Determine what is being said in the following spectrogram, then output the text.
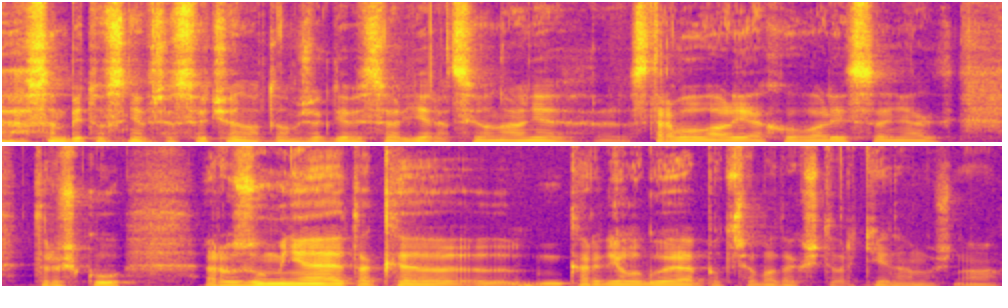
Já jsem bytostně přesvědčen o tom, že kdyby se lidi racionálně stravovali a chovali se nějak trošku rozumně, tak eh, kardiologu je potřeba tak čtvrtina možná.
